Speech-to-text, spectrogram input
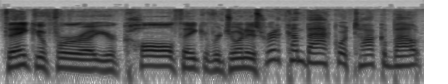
thank you for uh, your call. Thank you for joining us. We're going to come back. We'll talk about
